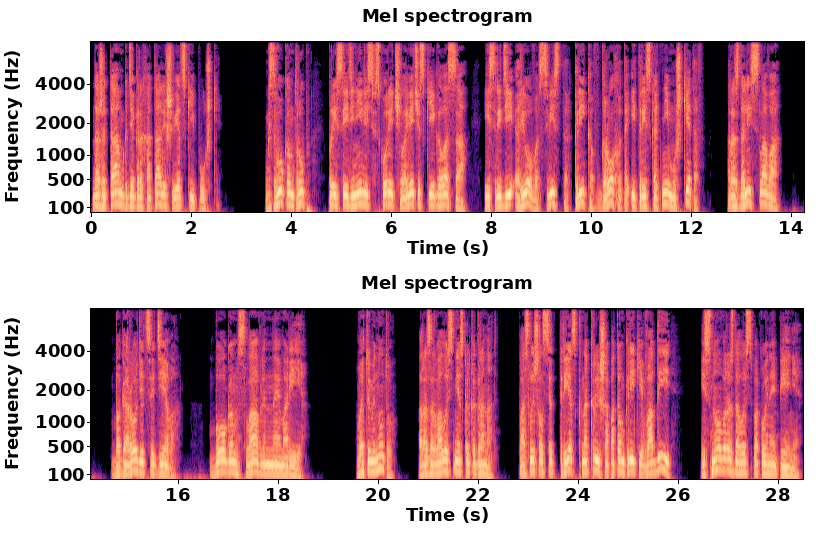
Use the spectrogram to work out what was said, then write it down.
даже там, где грохотали шведские пушки. К звукам труб присоединились вскоре человеческие голоса, и среди рева, свиста, криков, грохота и трескотни мушкетов раздались слова Богородица Дева, Богом славленная Мария. В эту минуту разорвалось несколько гранат. Послышался треск на крыше, а потом крики «Воды!» и снова раздалось спокойное пение.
